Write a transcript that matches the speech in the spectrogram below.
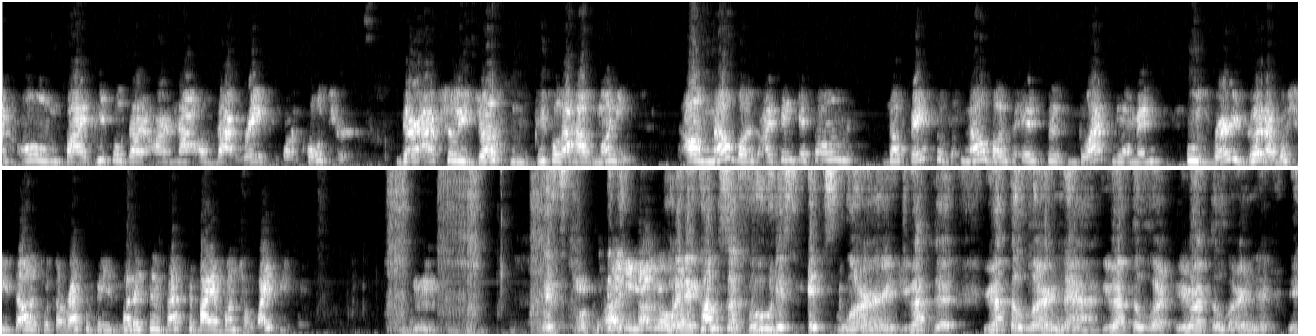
and owned by people that are not of that race or culture. They're actually just people that have money. Um, Melba's, I think it's on The face of Melba's is this black woman who's very good at what she does with the recipes, but it's invested by a bunch of white people. It's Okay, I did not know when that. it comes to food, it's it's learned. You have to you have to learn that. You have to learn. You have to learn it. You,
